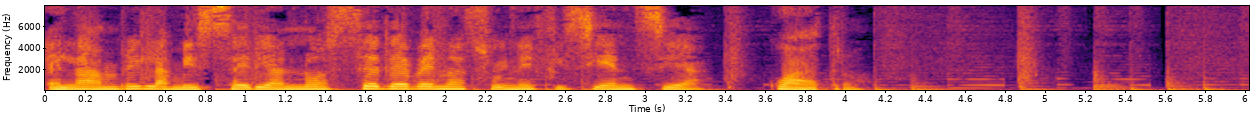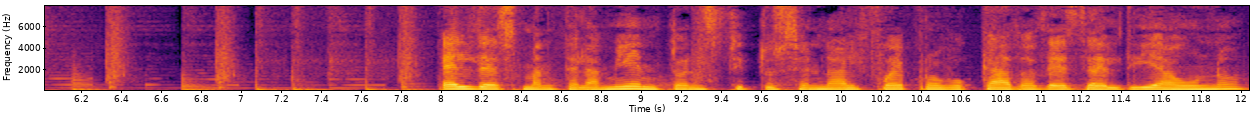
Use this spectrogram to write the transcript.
El hambre y la miseria no se deben a su ineficiencia, 4. El desmantelamiento institucional fue provocado desde el día 1,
